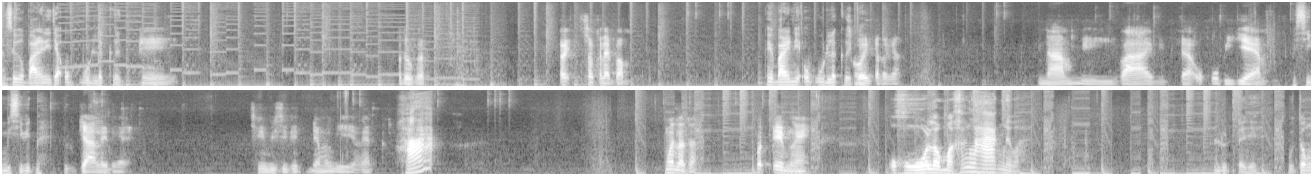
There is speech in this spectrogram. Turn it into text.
มันซื้อกับบ้านนี่จะอบอุ่นเหลือเกินเอมาดูครับเอ้ยสกอะไรบัมให้บ้านนี่อบอุ่นเหลือเกินโอ้ยกันแล้วกันมีน้ำมีวายมียาโอ้โหมีแยมมีสิ่งมีชีวิตไหมทุกอย่างเลยเนี่ยชีวิตมีชีวิตยังไม่มีแฟนฮะเมื่อไหร่จะกดเอ็มไง โอ้โห เรามาข้างล่างเลยว่ะหลุดไปดิกูต้อง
